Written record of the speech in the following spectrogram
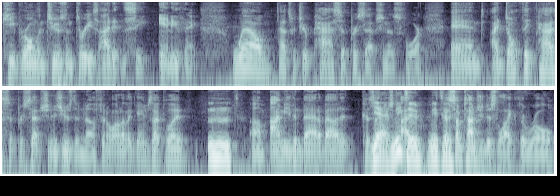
Keep rolling twos and threes. I didn't see anything. Well, that's what your passive perception is for. And I don't think passive perception is used enough in a lot of the games I played. Mm-hmm. Um, I'm even bad about it because Yeah, me too, me too. Because sometimes you just like the roll,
